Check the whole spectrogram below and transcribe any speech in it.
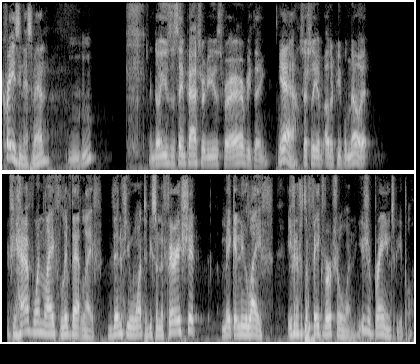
craziness, man. Mm-hmm. And don't use the same password you use for everything. Yeah. Especially if other people know it. If you have one life, live that life. Then if you want to do some nefarious shit, make a new life. Even if it's a fake virtual one. Use your brains, people.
